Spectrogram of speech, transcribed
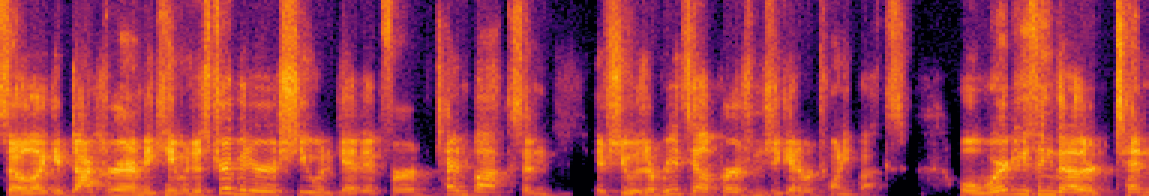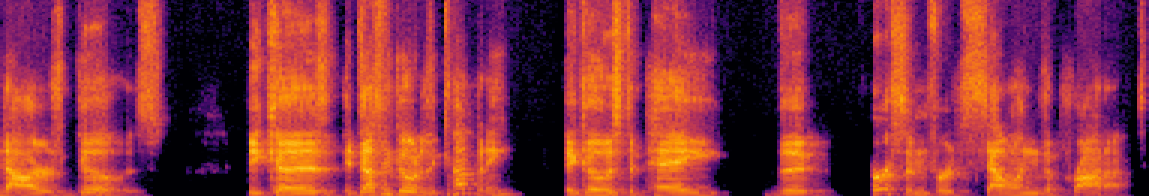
so like if Dr. Erin became a distributor, she would get it for 10 bucks. And if she was a retail person, she'd get it for 20 bucks. Well, where do you think that other $10 goes? Because it doesn't go to the company, it goes to pay the person for selling the product.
